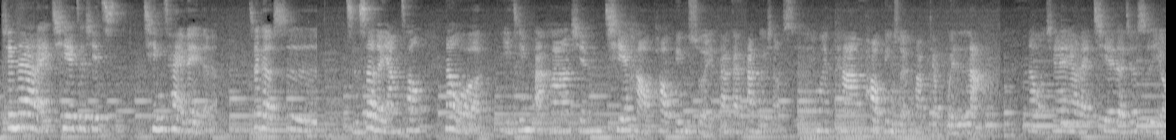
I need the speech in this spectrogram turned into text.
现在要来切这些青菜类的了。这个是紫色的洋葱，那我已经把它先切好，泡冰水大概半个小时，因为它泡冰水的话比较不会辣。那我现在要来切的就是有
